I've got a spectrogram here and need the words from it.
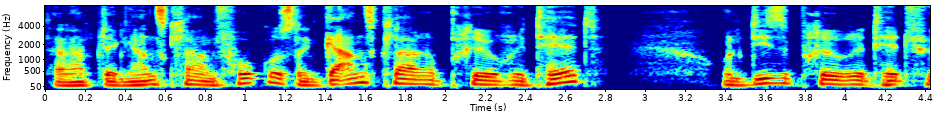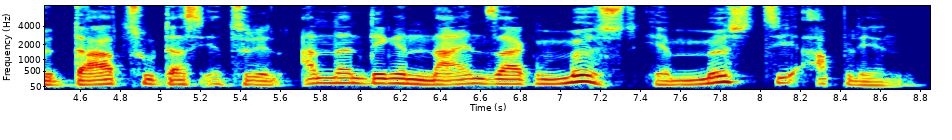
Dann habt ihr einen ganz klaren Fokus, eine ganz klare Priorität. Und diese Priorität führt dazu, dass ihr zu den anderen Dingen Nein sagen müsst. Ihr müsst sie ablehnen.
